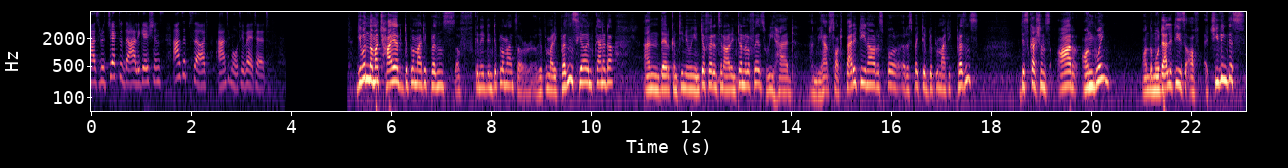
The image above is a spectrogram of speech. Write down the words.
has rejected the allegations as absurd and motivated. Given the much higher diplomatic presence of Canadian diplomats or uh, diplomatic presence here in Canada and their continuing interference in our internal affairs, we had and we have sought parity in our respective diplomatic presence. Discussions are ongoing on the modalities of achieving this.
